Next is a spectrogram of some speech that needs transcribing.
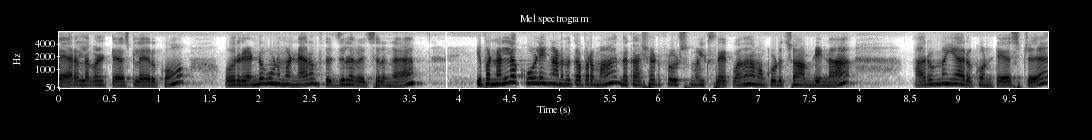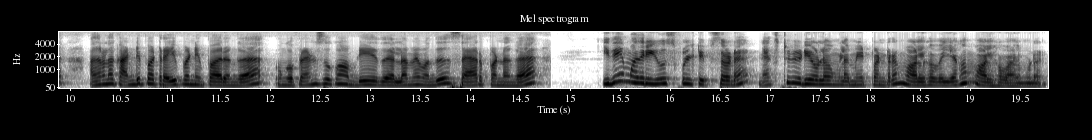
வேறு லெவல் டேஸ்ட்டில் இருக்கும். ஒரு ரெண்டு மூணு மணி நேரம் ஃப்ரிட்ஜில் வச்சுருங்க. இப்போ நல்லா கூலிங் ஆனதுக்கப்புறமா இந்த கஸ்டர்ட் ஃப்ரூட்ஸ் மில்க் ஷேக் வந்து நம்ம குடித்தோம் அப்படின்னா அருமையாக இருக்கும் டேஸ்ட்டு அதனால் கண்டிப்பாக ட்ரை பண்ணி பாருங்கள் உங்கள் ஃப்ரெண்ட்ஸுக்கும் அப்படியே இது எல்லாமே வந்து ஷேர் பண்ணுங்கள் இதே மாதிரி யூஸ்ஃபுல் டிப்ஸோட நெக்ஸ்ட் வீடியோவில் உங்களை மீட் பண்ணுறேன் வாழ்க வையகம் வாழ்க வாழமுடன்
